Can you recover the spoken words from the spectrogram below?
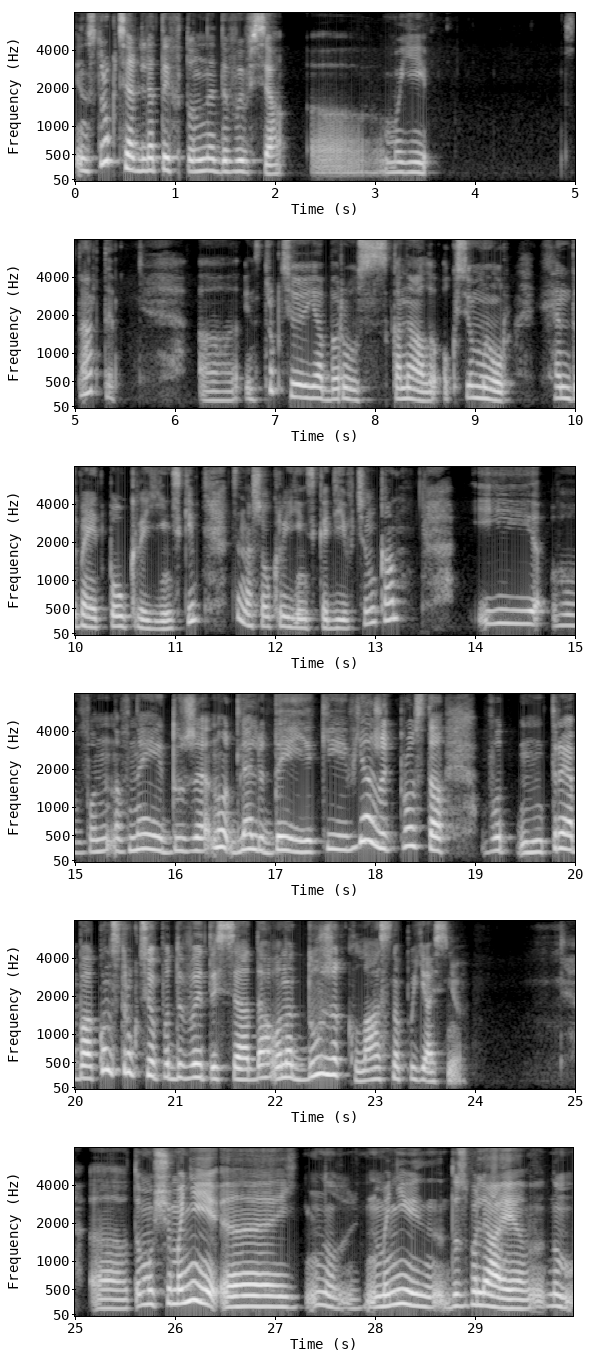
Інструкція для тих, хто не дивився мої старти. Е, Інструкцію я беру з каналу Oxymur Handmade по-українськи. Це наша українська дівчинка. І в неї дуже ну, для людей, які в'яжуть, просто от, треба конструкцію подивитися. Да? Вона дуже класно пояснює. Е, тому що мені, е, ну, мені дозволяє ну,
